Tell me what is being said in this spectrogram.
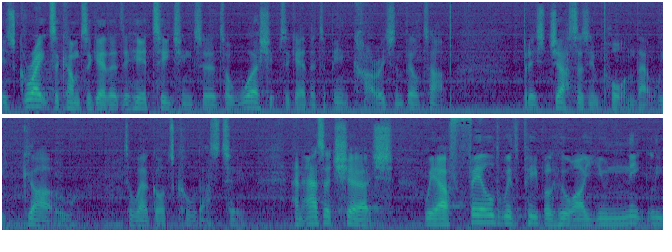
It's great to come together, to hear teaching, to, to worship together, to be encouraged and built up. But it's just as important that we go to where God's called us to. And as a church, we are filled with people who are uniquely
